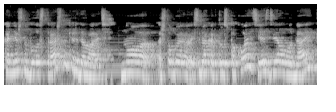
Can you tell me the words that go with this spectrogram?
Конечно, было страшно передавать, но чтобы себя как-то успокоить, я сделала гайд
